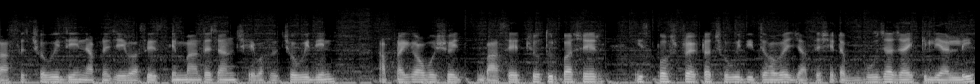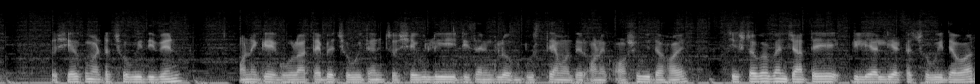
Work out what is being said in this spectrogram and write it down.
বাসের ছবি দিন, আপনি যে বাসের স্ক্রিন বানাতে চান, সেই বাসের ছবি দিন। আপনাকে অবশ্যই বাসের চতুর্পাশের স্পষ্ট একটা ছবি দিতে হবে যাতে সেটা বোঝা যায় ক্লিয়ারলি তো সেরকম একটা ছবি দিবেন। অনেকে ঘোলা টাইপের ছবি দেন, তো সেগুলি ডিজাইনগুলো বুঝতে আমাদের অনেক অসুবিধা হয়। চেষ্টা করবেন যাতে ক্লিয়ারলি একটা ছবি দেওয়ার।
